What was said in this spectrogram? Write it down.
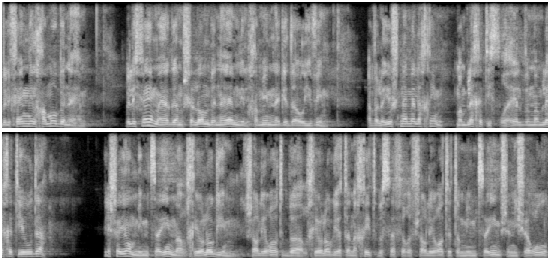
ולפעמים נלחמו ביניהם, ולפעמים היה גם שלום ביניהם, נלחמים נגד האויבים, אבל היו שני מלכים, ממלכת ישראל וממלכת יהודה. יש היום ממצאים ארכיאולוגיים, אפשר לראות בארכיאולוגיה התנ"כית בספר, אפשר לראות את הממצאים שנשארו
